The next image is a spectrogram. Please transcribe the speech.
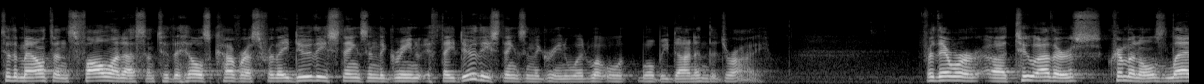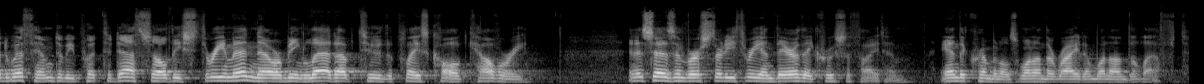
to the mountains, Fall on us, and to the hills, cover us. For they do these things in the green. If they do these things in the greenwood, what will, will be done in the dry? For there were uh, two others, criminals, led with him to be put to death. So these three men now are being led up to the place called Calvary. And it says in verse 33 And there they crucified him, and the criminals, one on the right and one on the left.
